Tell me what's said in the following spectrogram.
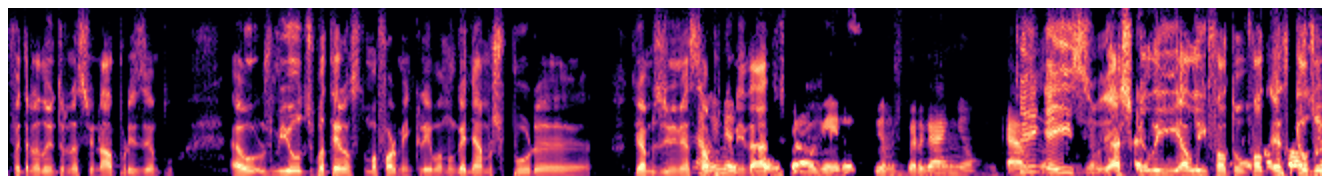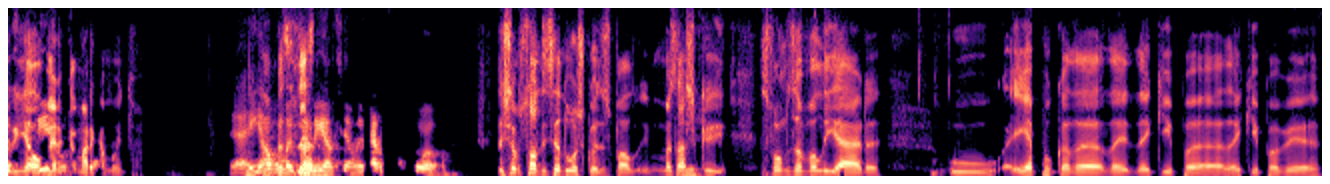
Foi treinador internacional, por exemplo. Uh, os miúdos bateram-se de uma forma incrível. Não ganhamos por. Uh, tivemos imensas oportunidades. Devíamos ter ganho em casa. Sim, é isso. Acho que ali, ali faltou. faltou aquele jogo em Alberca marca muito. É, e alguma experiência em ligar o jogo. Deixa-me só dizer duas coisas, Paulo. Mas acho que se formos avaliar o, a época da, da, da equipa, da equipa B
